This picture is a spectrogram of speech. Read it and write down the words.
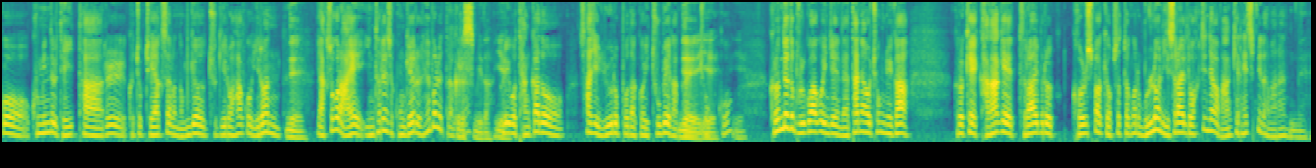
고 국민들 데이터를 그쪽 제약사로 넘겨주기로 하고 이런 네. 약속을 아예 인터넷에 공개를 해버렸더라고요. 그렇습니다. 예. 그리고 단가도 사실 유럽보다 거의 두 배 가까이 예, 줬고 예, 예. 그런데도 불구하고 이제 네타냐후 총리가 그렇게 강하게 드라이브를 걸 수밖에 없었던 거는 물론 이스라엘도 확진자가 많긴 했습니다만은 네.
